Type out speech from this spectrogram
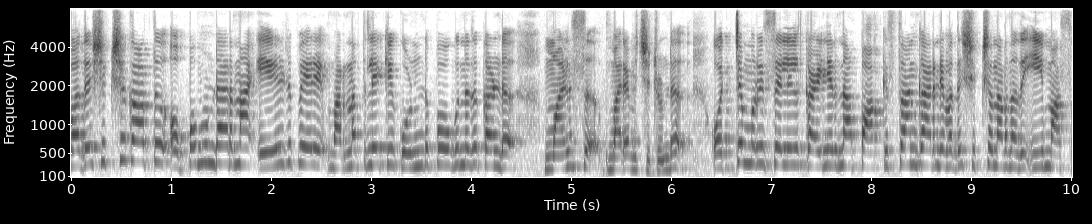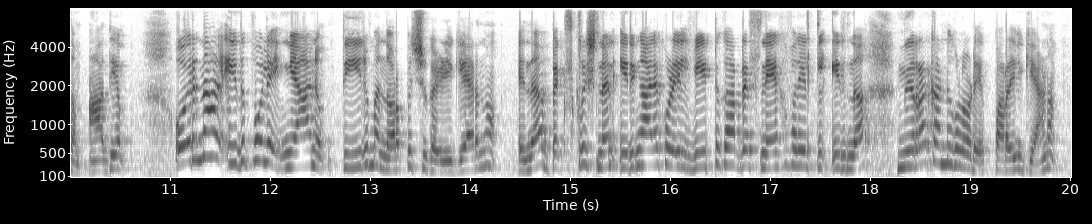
വധശിക്ഷ കാത്ത് ഒപ്പമുണ്ടായിരുന്ന ഏഴുപേരെ മരണത്തിലേക്ക് കൊണ്ടുപോകുന്നത് കണ്ട് മനസ്സ് മരവിച്ചിട്ടുണ്ട്. ഒറ്റമുറി സെല്ലിൽ കഴിഞ്ഞിരുന്ന പാകിസ്ഥാൻകാരന്റെ വധശിക്ഷ നടന്നത് ഈ മാസം ആദ്യം. ഒരു നാൾ ഇതുപോലെ ഞാനും തീരുമെന്നുറപ്പിച്ചു കഴിയുകയായിരുന്നു. എന്ന് ബെക്സ് കൃഷ്ണൻ ഇരിങ്ങാലക്കുടയിൽ വീട്ടുകാരുടെ സ്നേഹവലയത്തിൽ ഇരുന്ന് നിറക്കണ്ണുകളോടെ പറയുകയാണ്.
